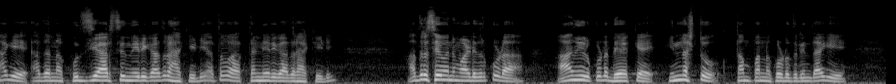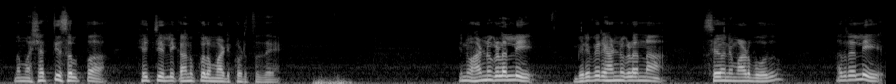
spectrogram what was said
ಹಾಗೆ ಅದನ್ನು ಕುದಿಸಿ ಆರಿಸಿದ ನೀರಿಗಾದರೂ ಹಾಕಿಡಿ, ಅಥವಾ ತಣ್ಣೀರಿಗಾದರೂ ಹಾಕಿಡಿ. ಅದರ ಸೇವನೆ ಮಾಡಿದರೂ ಕೂಡ ಆ ನೀರು ಕೂಡ ದೇಹಕ್ಕೆ ಇನ್ನಷ್ಟು ತಂಪನ್ನು ಕೊಡೋದ್ರಿಂದಾಗಿ ನಮ್ಮ ಶಕ್ತಿ ಸ್ವಲ್ಪ ಹೆಚ್ಚಿರಲಿಕ್ಕೆ ಅನುಕೂಲ ಮಾಡಿಕೊಡ್ತದೆ. ಇನ್ನು ಹಣ್ಣುಗಳಲ್ಲಿ ಬೇರೆ ಬೇರೆ ಹಣ್ಣುಗಳನ್ನು ಸೇವನೆ ಮಾಡ್ಬೋದು. ಅದರಲ್ಲಿ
